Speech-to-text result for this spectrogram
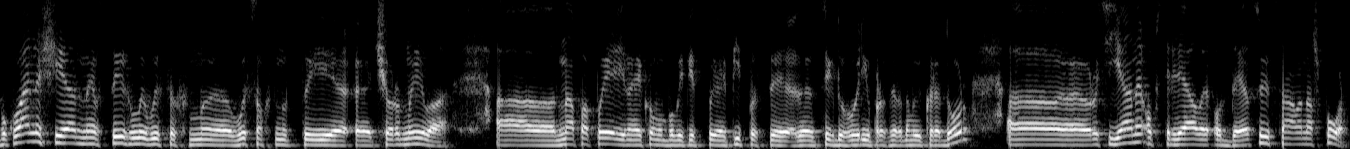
буквально ще не встигли висохн- висохнути е, чорнила е, на папері, на якому були підписи е, цих договорів про зерновий коридор. Е, Росіяни обстріляли Одесу і саме наш порт.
